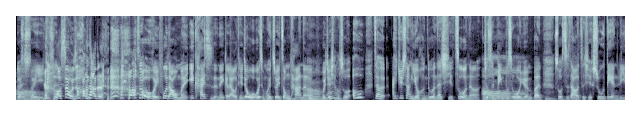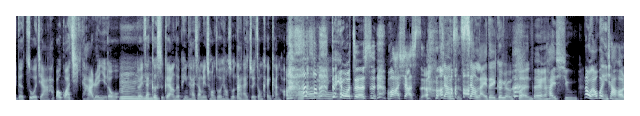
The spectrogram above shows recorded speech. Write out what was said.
对，所以就是 哦，所以我就是帮他的人，所以我回复到我们一开始的那个聊天，就我为什么会追踪他呢？嗯、我就想说，哦，在 IG 上也有很多人在写作呢，就是并不是我原本所知道的这些书店里的作家，他包括其他人也都，嗯，对，在各式各样的平台上面创作，想说那来追踪看看好了。哦，对，我真的是哇，吓死了，这样子这样来的一个缘分，对，很害羞。那我要问一下哈，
